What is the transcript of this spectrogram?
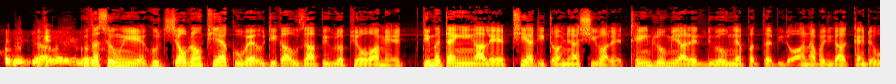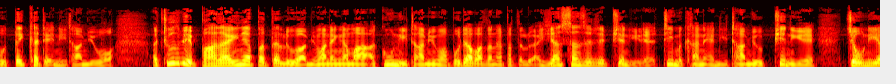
ဟုတ်ကဲ့ကြားပါတယ်ကိုသက်ဆွေဝင်းရဲ့အခုကြောက်တောင်းဖြစ်ရကိုပဲအဓိကဦးစားပေးပြီးတော့ပြောပါမယ် ဒီမတိုင်ခင်ကလည်းဖြစ်ရတီတော်များရှိပါတယ်ထိန်းလို့မရတဲ့လူအုပ်နဲ့ပတ်သက်ပြီးတော့အာဏာပိုင်တွေကကင်တွယ်ဖို့တိတ်ခတ်တဲ့အနေအထားမျိုးပေါ့အထူးသဖြင့်ဘာသာရေးနဲ့ပတ်သက်လို့ကမြန်မာနိုင်ငံမှာအခုအနေအထားမျိုးမှာဗုဒ္ဓဘာသာနဲ့ပတ်သက်လို့အရန် sensitive ဖြစ်နေတယ်ထိမခံတဲ့အနေအထားမျိုးဖြစ်နေတဲ့ကြုံနေရ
